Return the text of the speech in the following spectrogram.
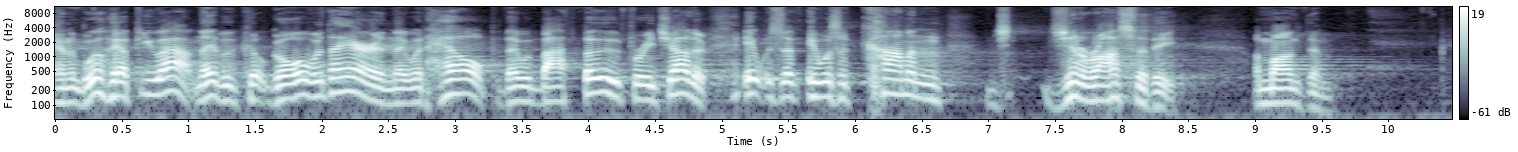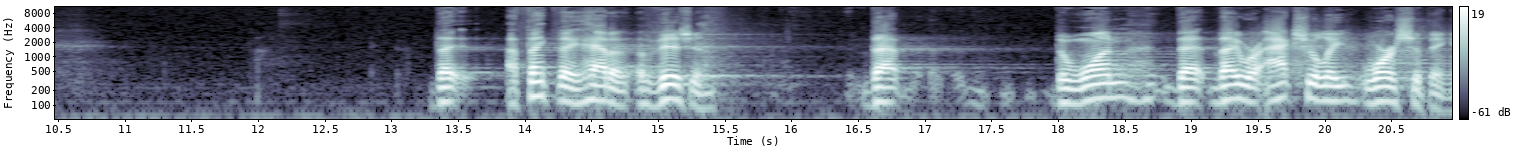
and we'll help you out. And they would go over there and they would help. They would buy food for each other. It was a, it was a common g- generosity among them. They, I think they had a, a vision that the one that they were actually worshiping,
